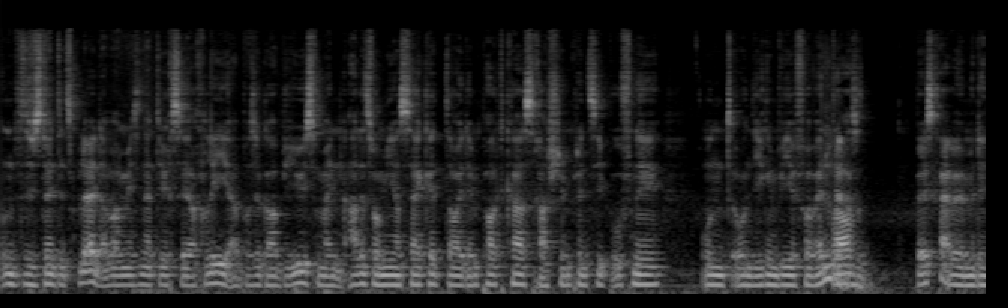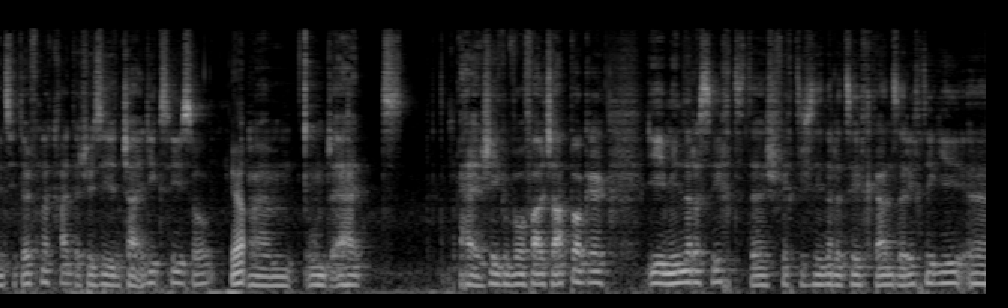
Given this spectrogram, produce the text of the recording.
und das ist nicht jetzt blöd, aber wir sind natürlich sehr klein, aber sogar bei uns, ich meine, alles, was wir sagen da in dem Podcast, kannst du im Prinzip aufnehmen und, und irgendwie verwenden. Klar. Also, bös gesagt, wenn wir dann in der Öffentlichkeit, das war unsere Entscheidung, gewesen, so. Ja. Ähm, und er hat, er ist irgendwo falsch abgebogen, in meiner Sicht. Das ist vielleicht aus seiner Sicht ganz eine richtige äh,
